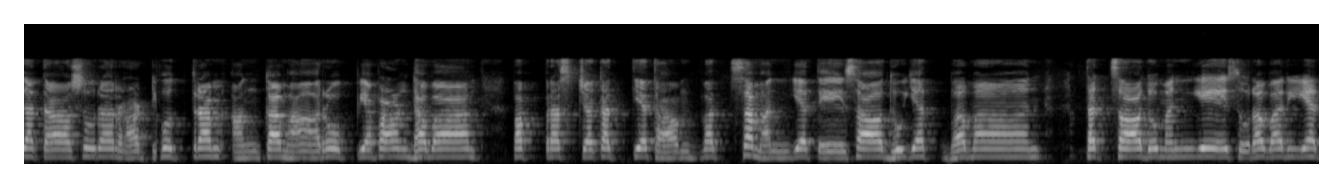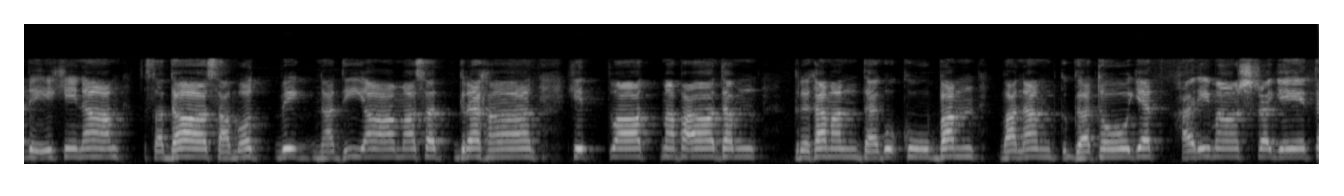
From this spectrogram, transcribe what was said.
गतासुरराट्पुत्रम् अङ्कमारोप्य पाण्डवा पप्रश्च कथ्यतां वत्समन्यते साधु यद्भवान्। तत्साधु मन्ये सुरवर्यदेहिनां सदा समुद्विग्नधियामसद्ग्रहान् हित्वात्मपादं गृहमन्तकुकुभं वनं गतो यत् हरिमाश्रयेत्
